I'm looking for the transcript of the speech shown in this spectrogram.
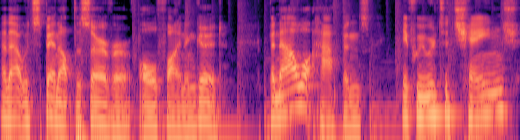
and that would spin up the server, all fine and good. But now what happens if we were to change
